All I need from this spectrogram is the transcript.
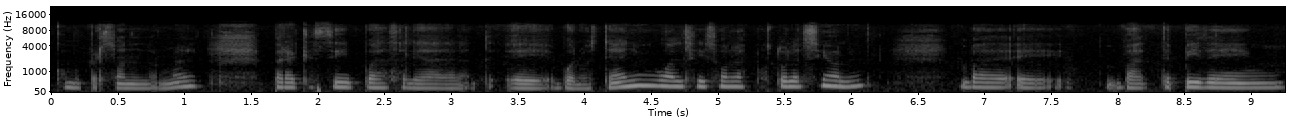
como persona normal, para que sí puedas salir adelante. Eh, bueno, este año igual sí son las postulaciones, eh, te piden,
